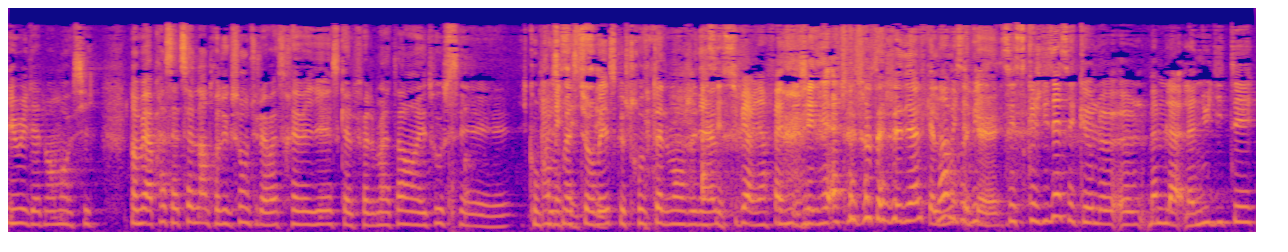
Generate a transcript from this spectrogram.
Immédiatement, moi aussi. Non, mais après cette scène d'introduction où tu la vois se réveiller, ce qu'elle fait le matin et tout, c'est. Y compris Ah, se masturber, ce que je trouve tellement ah, génial. c'est super bien fait, c'est génial. je trouve ça génial qu'elle Non, mais c'est, que- ce que je disais, c'est que le, euh, même la, la nudité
